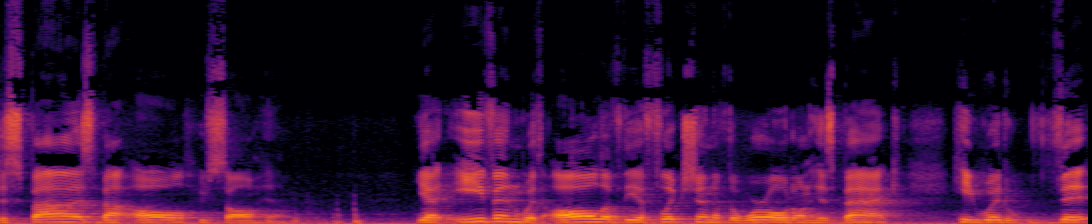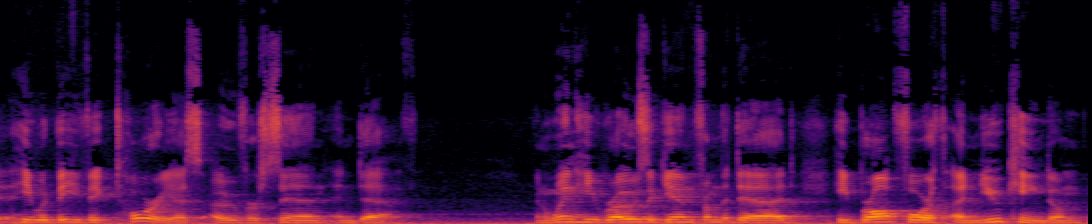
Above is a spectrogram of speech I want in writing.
despised by all who saw him. Yet, even with all of the affliction of the world on his back, he would, he would be victorious over sin and death. And when he rose again from the dead, he brought forth a new kingdom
